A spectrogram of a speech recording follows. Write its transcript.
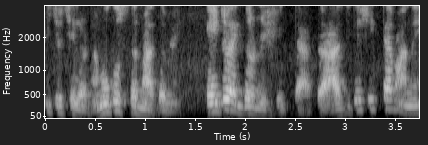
কিছু ছিল না মুখস্থের মাধ্যমে। এইটাও এক ধরনের শিক্ষা। তো আজকে শিক্ষা মানে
